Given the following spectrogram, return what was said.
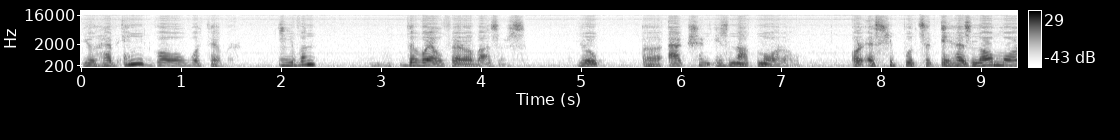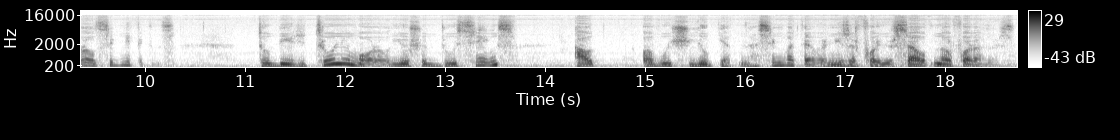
you have any goal whatever, even the welfare of others, your uh, action is not moral. Or as he puts it, it has no moral significance. To be truly moral, you should do things out of which you get nothing whatever, neither for yourself nor for others.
